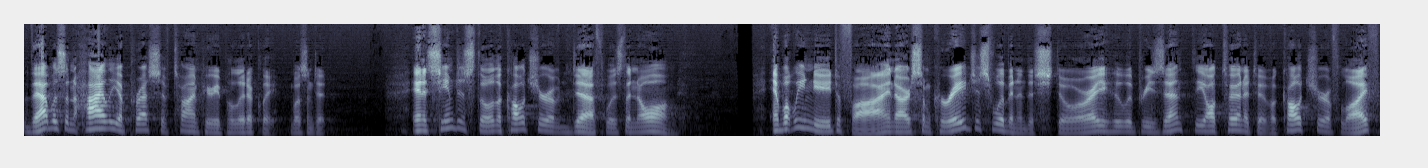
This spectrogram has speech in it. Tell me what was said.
That was a highly oppressive time period politically wasn't it? And it seemed as though the culture of death was the norm. And what we need to find are some courageous women in this story who would present the alternative, a culture of life,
